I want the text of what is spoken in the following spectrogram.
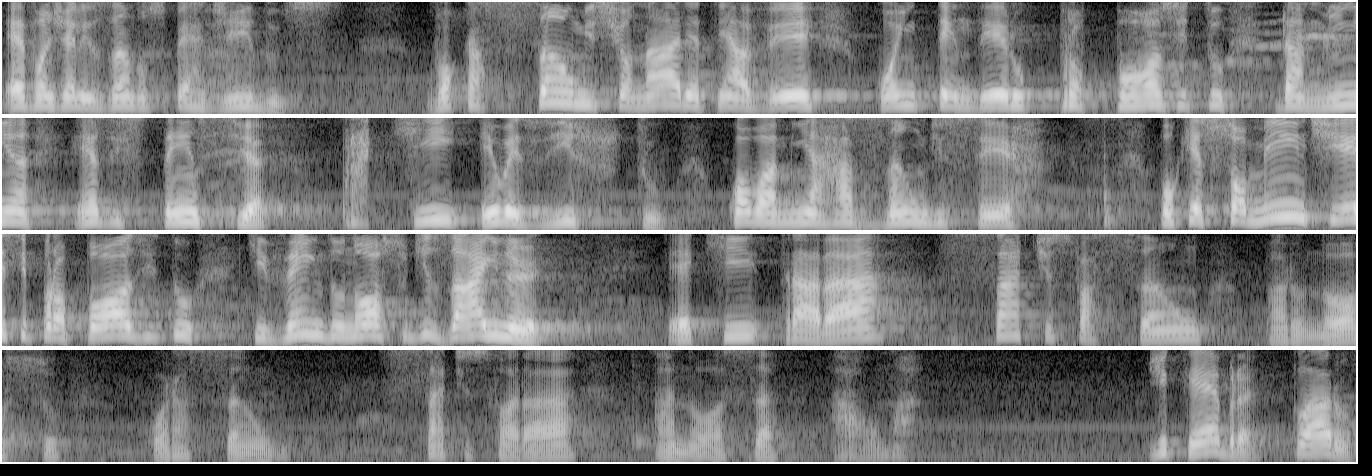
evangelizando os perdidos. Vocação missionária tem a ver com entender o propósito da minha existência. Para que eu existo? Qual a minha razão de ser? Porque somente esse propósito que vem do nosso designer é que trará satisfação para o nosso coração satisfará a nossa alma. De quebra, claro,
